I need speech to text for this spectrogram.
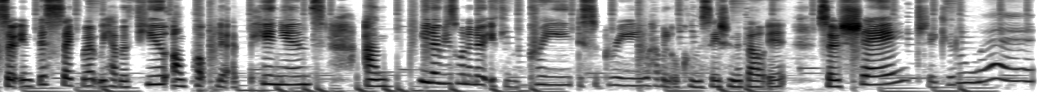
So in this segment, we have a few unpopular opinions, and you know, we just want to know if you agree, disagree. We'll have a little conversation about it. So Shay, take it away.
